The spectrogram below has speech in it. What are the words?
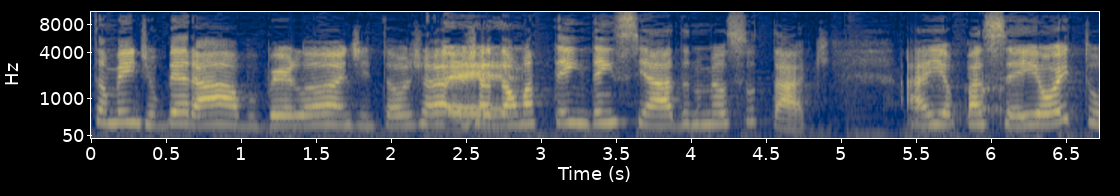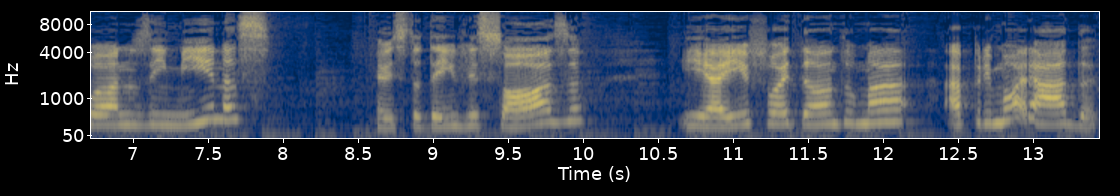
também de Uberaba, Uberlândia, então já É. já dá uma tendenciada no meu sotaque. Aí eu passei oito anos em Minas, eu estudei em Viçosa, e aí foi dando uma aprimorada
